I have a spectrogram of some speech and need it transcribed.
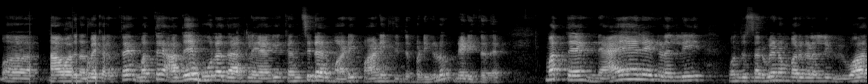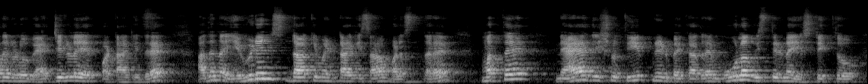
ನಾವು ಅದನ್ನ ನೋಡ್ಬೇಕಾಗುತ್ತೆ. ಮತ್ತೆ ಅದೇ ಮೂಲ ದಾಖಲೆಯಾಗಿ ಕನ್ಸಿಡರ್ ಮಾಡಿ ಪಾಣಿ ತಿದ್ದುಪಡಿಗಳು ನಡೀತದೆ. ಮತ್ತೆ ನ್ಯಾಯಾಲಯಗಳಲ್ಲಿ ಒಂದು ಸರ್ವೆ ನಂಬರ್ಗಳಲ್ಲಿ ವಿವಾದಗಳು, ವ್ಯಾಜ್ಯಗಳು ಏರ್ಪಾಟಾಗಿದ್ರೆ ಅದನ್ನ ಎವಿಡೆನ್ಸ್ ಡಾಕ್ಯುಮೆಂಟ್ ಆಗಿ ಸಹ ಬಳಸ್ತಾರೆ. ಮತ್ತೆ ನ್ಯಾಯಾಧೀಶರು ತೀರ್ಪು ನೀಡಬೇಕಾದ್ರೆ ಮೂಲ ವಿಸ್ತೀರ್ಣ ಎಷ್ಟಿತ್ತು,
